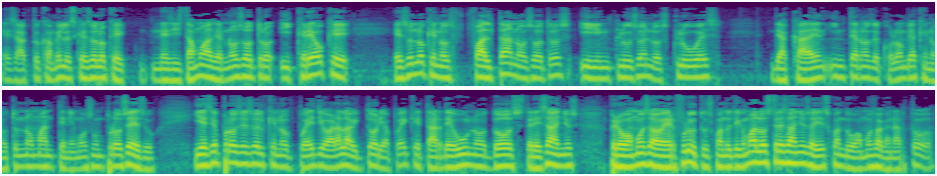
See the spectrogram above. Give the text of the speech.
Exacto, Camilo, es que eso es lo que necesitamos hacer nosotros y creo que eso es lo que nos falta a nosotros e incluso en los clubes de acá internos de Colombia que nosotros no mantenemos un proceso. Y ese proceso es el que nos puede llevar a la victoria. Puede que tarde uno, dos, tres años pero vamos a ver frutos. Cuando lleguemos a los tres años ahí es cuando vamos a ganar todo.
